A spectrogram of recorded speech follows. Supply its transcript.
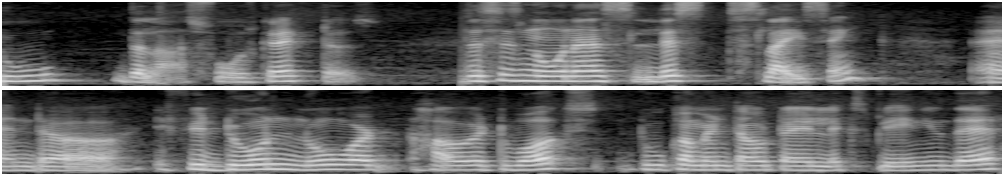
to the last four characters. This is known as list slicing. And uh, if you don't know what how it works do comment out. I'll explain you there.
